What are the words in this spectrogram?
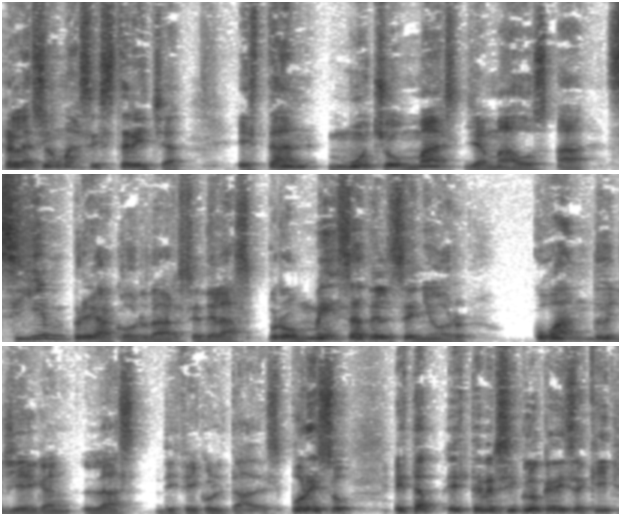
relación más estrecha, están mucho más llamados a siempre acordarse de las promesas del Señor cuando llegan las dificultades. Por eso, este versículo que dice aquí,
